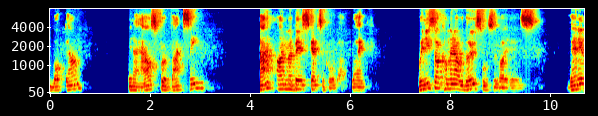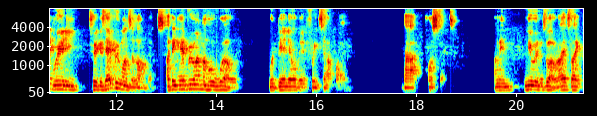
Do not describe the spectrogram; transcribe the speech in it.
lockdown in a house for a vaccine, that I'm a bit skeptical about. Like when you start coming out with those sorts of ideas, then it really triggers everyone's alarm bells. I think everyone in the whole world would be a little bit freaked out by that prospect. I mean, you would as well, right? It's like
